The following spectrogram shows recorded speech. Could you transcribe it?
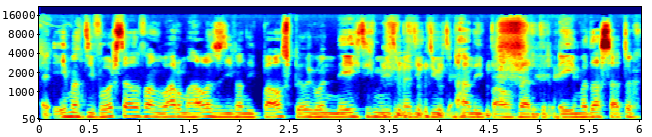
Eh, Iemand die voorstelde van waarom halen ze die van die paal speel gewoon 90 minuten met die dude aan die paal verder. Hey, maar dat zou toch...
